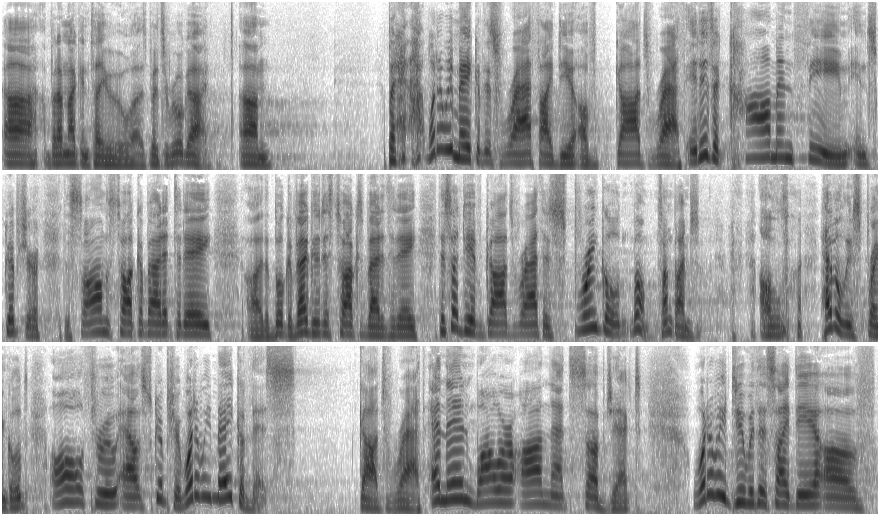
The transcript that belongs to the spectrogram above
but I'm not going to tell you who it was, but it's a real guy. Um, but what do we make of this wrath idea of God's wrath? It is a common theme in Scripture. The Psalms talk about it today, uh, the book of Exodus talks about it today. This idea of God's wrath is sprinkled, well, sometimes heavily sprinkled, all throughout Scripture. What do we make of this? God's wrath. And then, while we're on that subject, what do we do with this idea of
